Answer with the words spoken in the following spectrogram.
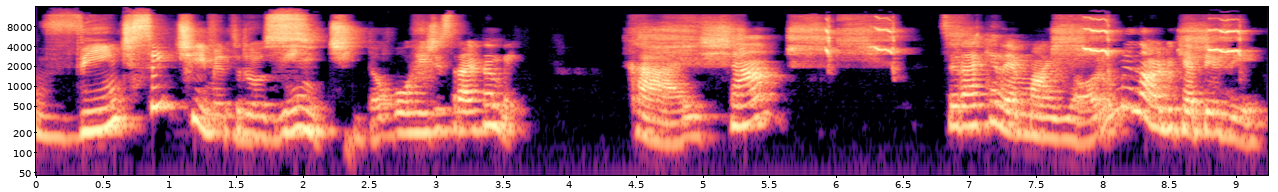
20 centímetros. 20. Então, vou registrar também. Caixa. Será que ela é maior ou menor do que a TV?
